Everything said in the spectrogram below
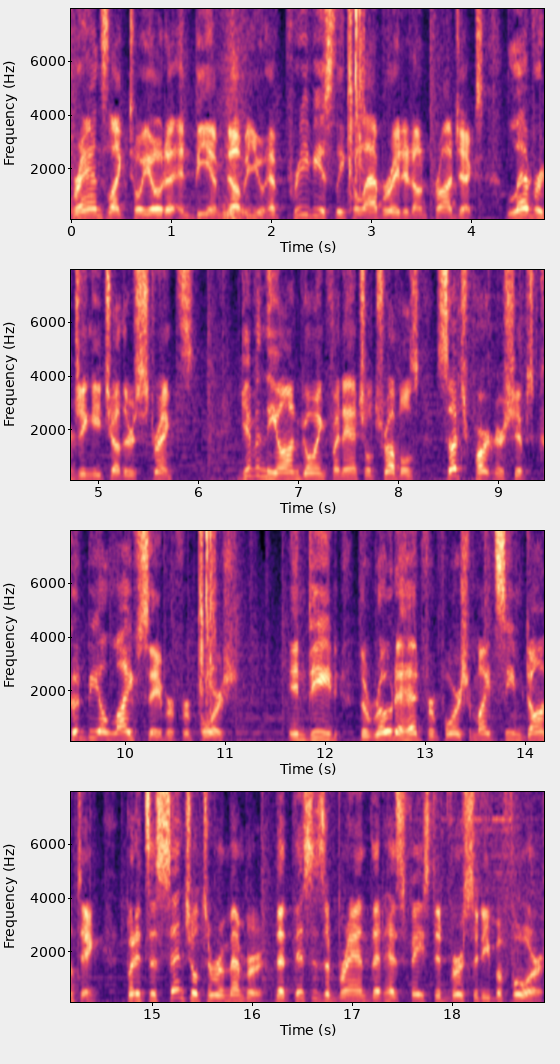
Brands like Toyota and BMW have previously collaborated on projects, leveraging each other's strengths. Given the ongoing financial troubles, such partnerships could be a lifesaver for Porsche. Indeed, the road ahead for Porsche might seem daunting, but it's essential to remember that this is a brand that has faced adversity before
